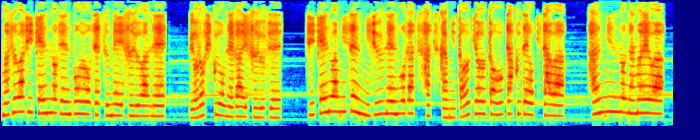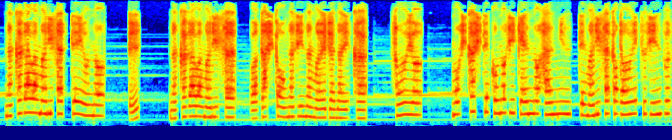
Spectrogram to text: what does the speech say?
まずは事件の全貌を説明するわね。よろしくお願いするぜ。事件は2020年5月20日に東京都大田区で起きたわ。犯人の名前は、中川まりさっていうの。え？中川まりさ、私と同じ名前じゃないか。そうよ。もしかしてこの事件の犯人ってマリサと同一人物？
